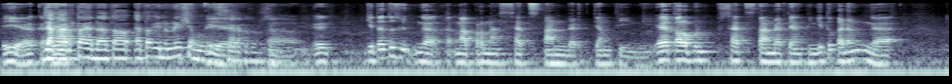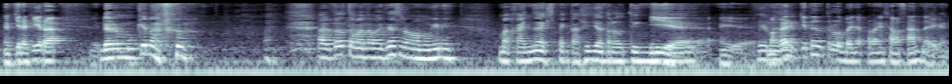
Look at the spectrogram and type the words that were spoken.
Iya, kayak- Jakarta ya, atau atau Indonesia mungkin Iya. secara keseluruhan Eh, kita tuh nggak nggak pernah set standar yang tinggi. Ya kalaupun set standar yang tinggi tuh kadang nggak nggak kira-kira. gitu. dan mungkin atau atau teman-teman kita sering ngomong gini makanya ekspektasi jangan terlalu tinggi Iya, iya. Iya, Makanya kita terlalu banyak orang yang sangat santai kan.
